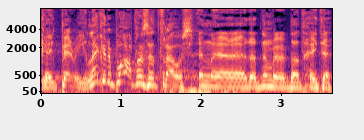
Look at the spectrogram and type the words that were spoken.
Kate Perry. Lekkere plaat was dat trouwens. En eh, dat nummer dat heette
